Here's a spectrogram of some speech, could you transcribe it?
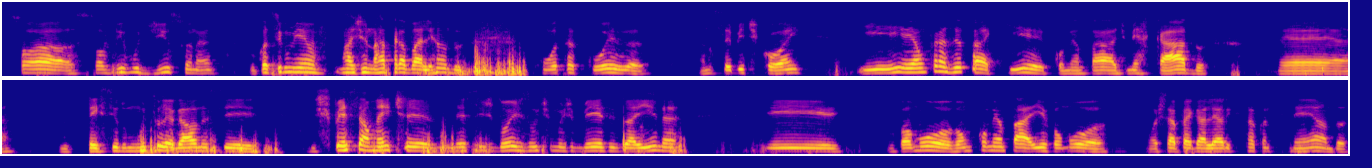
só, só vivo disso, né? Não consigo me imaginar trabalhando com outra coisa a não ser Bitcoin. E é um prazer estar aqui, comentar de mercado. É, tem sido muito legal nesse, especialmente nesses dois últimos meses aí, né? E vamos, vamos comentar aí, vamos mostrar para a galera o que está acontecendo,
